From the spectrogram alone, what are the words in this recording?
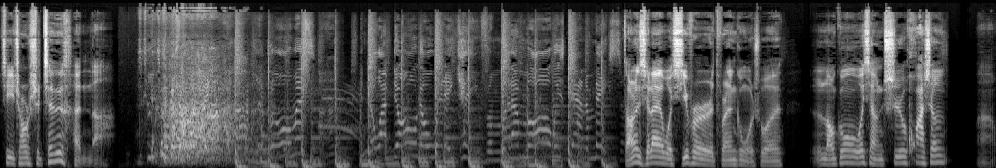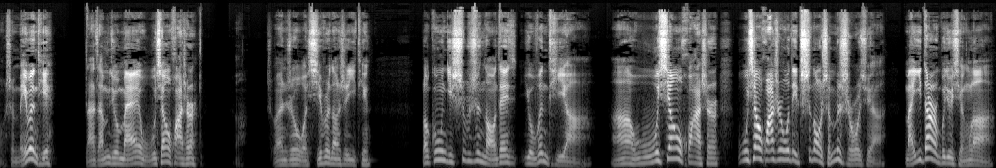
这招是真狠呐！早上起来，我媳妇儿突然跟我说：“老公，我想吃花生。”啊，我说没问题，那咱们就买五箱花生，啊。说完之后，我媳妇儿当时一听：“老公，你是不是脑袋有问题啊？啊，五箱花生，五箱花生，我得吃到什么时候去啊？买一袋不就行了？”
